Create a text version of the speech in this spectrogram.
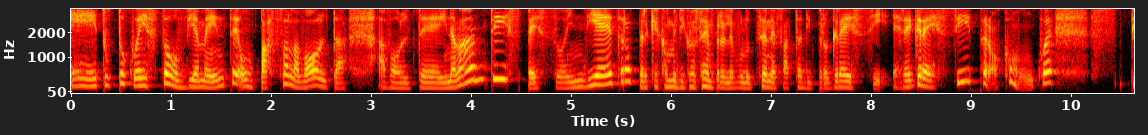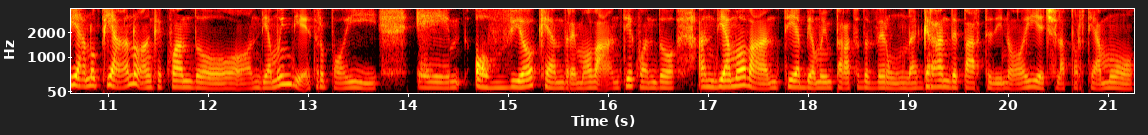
E tutto questo ovviamente un passo alla volta, a volte in avanti, spesso indietro, perché come dico sempre l'evoluzione è fatta di progressi e regressi, però comunque piano piano, anche quando andiamo indietro, poi è ovvio che andremo avanti e quando andiamo avanti abbiamo imparato davvero una grande parte di noi e ce la portiamo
